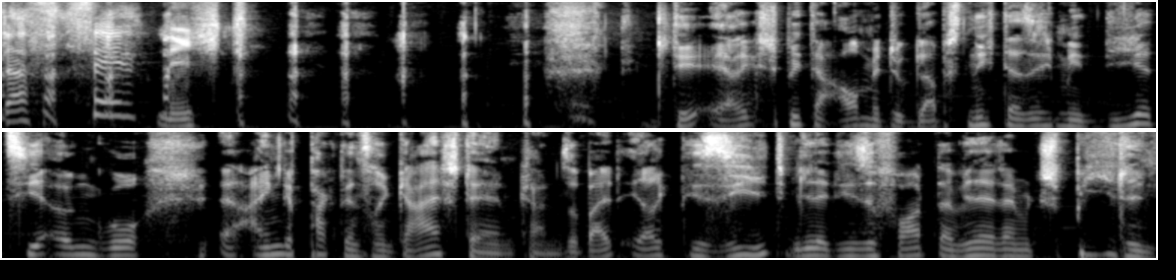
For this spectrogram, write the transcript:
Das zählt nicht Erik spielt da auch mit. Du glaubst nicht, dass ich mir die jetzt hier irgendwo äh, eingepackt ins Regal stellen kann. Sobald Erik die sieht, will er die sofort, da will er damit spielen.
